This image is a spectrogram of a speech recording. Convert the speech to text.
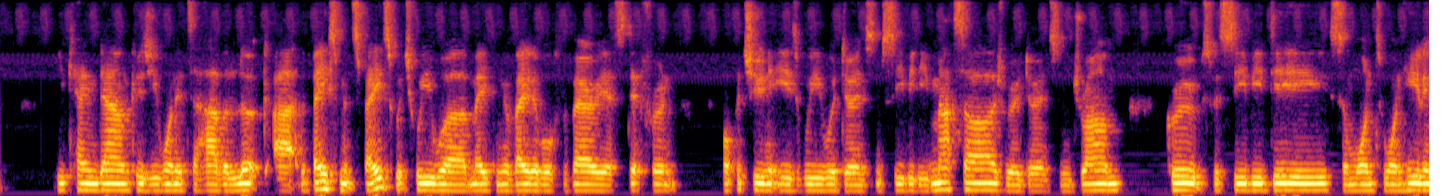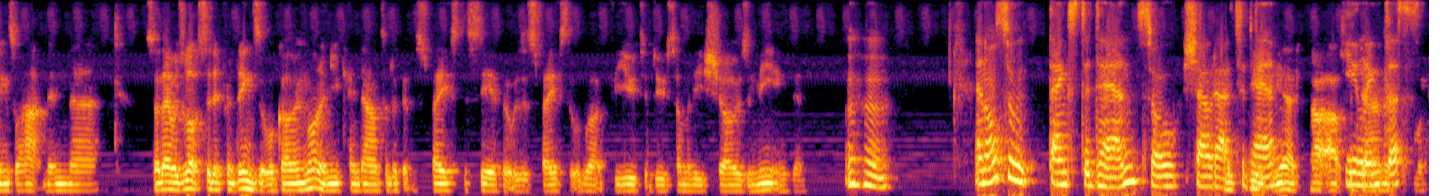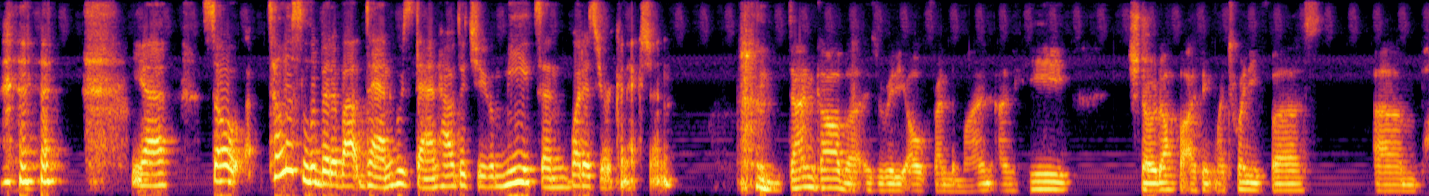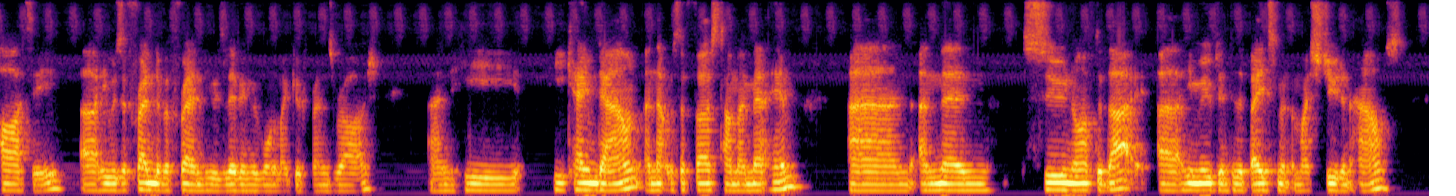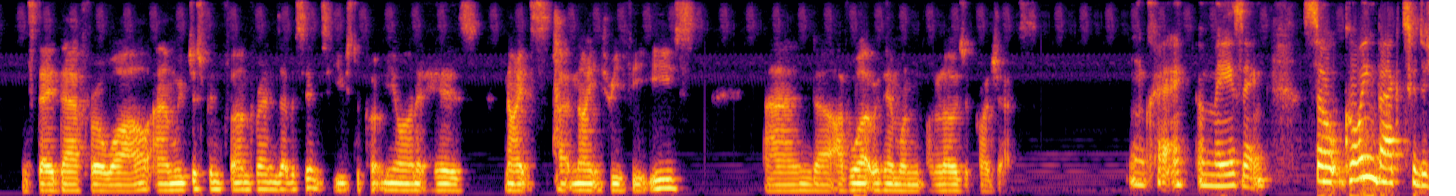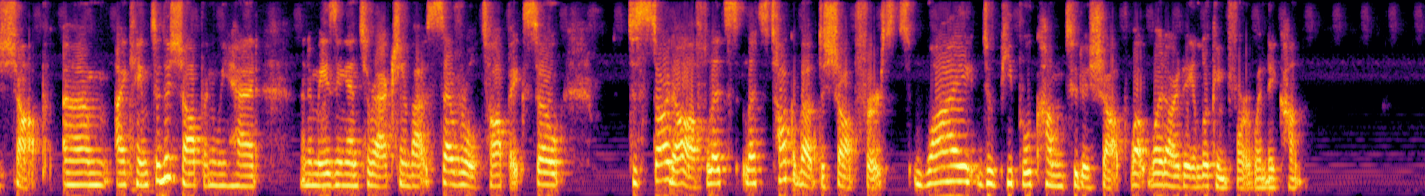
You came down because you wanted to have a look at the basement space, which we were making available for various different opportunities. We were doing some CBD massage, we were doing some drum groups with CBD, some one to one healings were happening there. So there was lots of different things that were going on, and you came down to look at the space to see if it was a space that would work for you to do some of these shows and meetings in. Mm-hmm. And also thanks to Dan. So shout out to Dan. Yeah, shout out he linked us. yeah. So tell us a little bit about Dan. Who's Dan? How did you meet, and what is your connection? Dan Garber is a really old friend of mine, and he showed up at I think my 21st um, party. Uh, he was a friend of a friend. He was living with one of my good friends, Raj, and he he came down, and that was the first time I met him. And and then soon after that, uh, he moved into the basement of my student house. and stayed there for a while. And we've just been firm friends ever since. He used to put me on at his nights at 93 Feet East, and uh, I've worked with him on, on loads of projects. Okay, amazing. So going back to the shop, um, I came to the shop and we had an amazing interaction about several topics. So to start off, let's let's talk about the shop first. Why do people come to the shop? What what are they looking for when they come?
